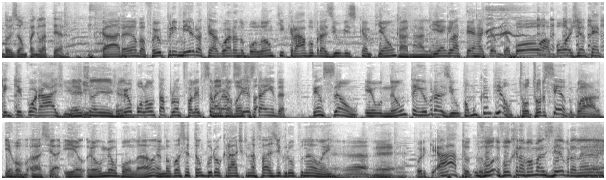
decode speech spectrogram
2x1 pra Inglaterra. Caramba, foi o primeiro até agora no bolão que crava o Brasil vice-campeão. Canalha. E a Inglaterra campeã. Boa, boa, Janté, tem que ter coragem. É aqui. isso aí, O Jean. meu bolão tá pronto, falei pro Samuel Sexta fa- ainda. Atenção, eu não tenho o Brasil como campeão. Tô torcendo, claro. Eu, vou- assim, ó, eu, eu, o meu bolão, eu não vou ser tão burocrático na fase de grupo, não, hein? É. Porque, ah, tô, tô- Eu vou, vou cravar uma zebra, né?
